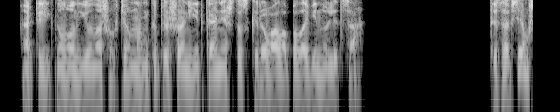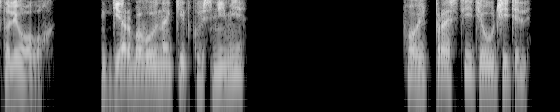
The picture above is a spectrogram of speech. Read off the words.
— окликнул он юношу в темном капюшоне и ткани, что скрывала половину лица. Ты совсем, что ли, олух? Гербовую накидку сними. Ой, простите, учитель,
